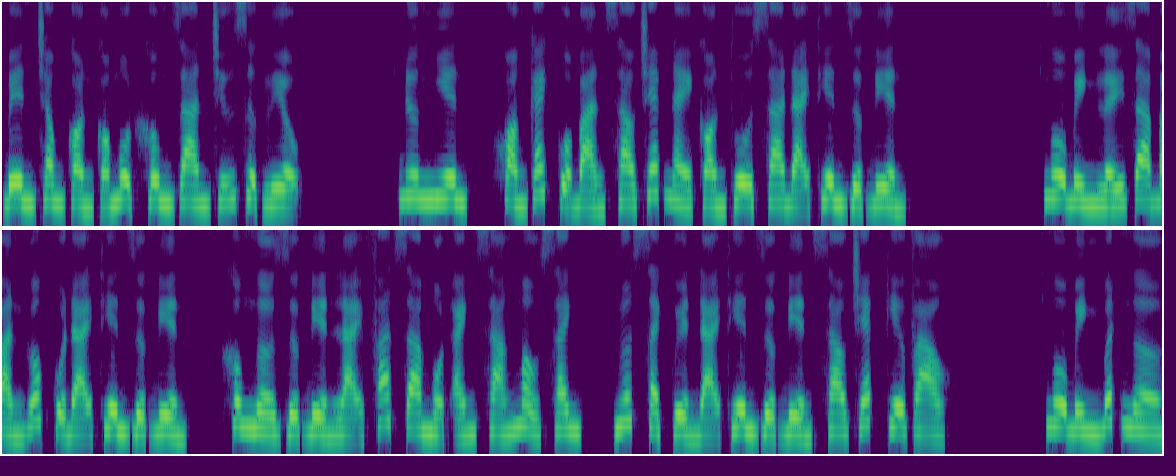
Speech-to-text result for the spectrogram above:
bên trong còn có một không gian chữ dược liệu. Đương nhiên, khoảng cách của bản sao chép này còn thua xa Đại Thiên Dược Điển. Ngô Bình lấy ra bản gốc của Đại Thiên Dược Điển, không ngờ Dược Điển lại phát ra một ánh sáng màu xanh, nuốt sạch quyển Đại Thiên Dược Điển sao chép kia vào. Ngô Bình bất ngờ,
